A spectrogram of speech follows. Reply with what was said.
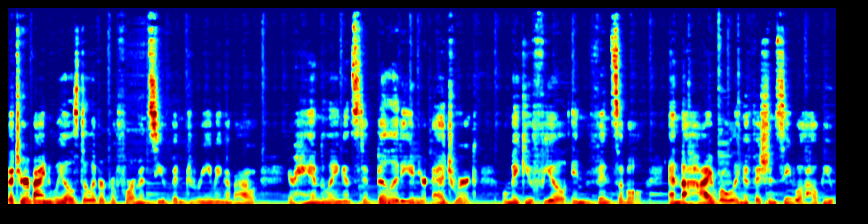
The turbine wheels deliver performance you've been dreaming about. Your handling and stability and your edge work will make you feel invincible, and the high rolling efficiency will help you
